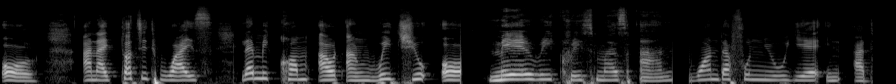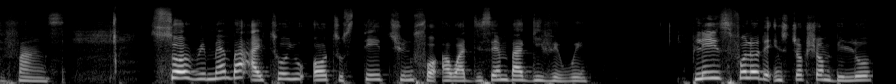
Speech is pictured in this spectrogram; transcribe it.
all. And I thought it wise. Let me come out and wish you all Merry Christmas and wonderful New Year in advance. So remember, I told you all to stay tuned for our December giveaway. Please follow the instruction below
